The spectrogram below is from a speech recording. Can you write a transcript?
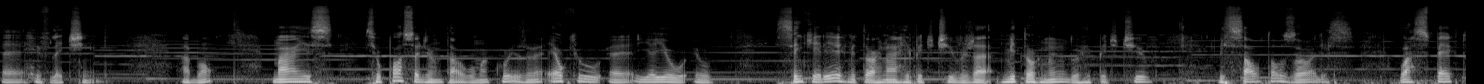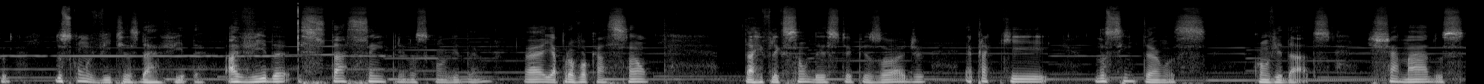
é, refletindo, tá bom? Mas se eu posso adiantar alguma coisa, né, é o que eu. É, e aí eu, eu, sem querer me tornar repetitivo, já me tornando repetitivo, me salta aos olhos o aspecto dos convites da vida. A vida está sempre nos convidando. É, e a provocação da reflexão deste episódio é para que nos sintamos convidados, chamados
